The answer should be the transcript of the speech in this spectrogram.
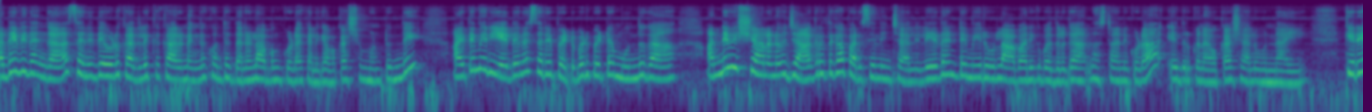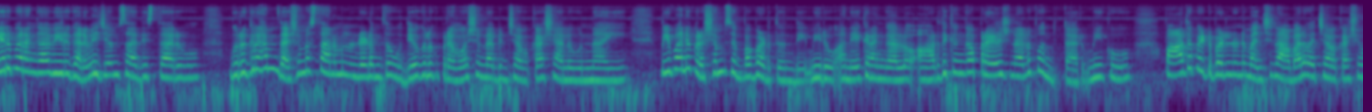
అదేవిధంగా శనిదేవుడు కదలిక కారణంగా కొంత ధనలాభం కూడా కలిగే అవకాశం ఉంటుంది. అయితే మీరు ఏదైనా సరే పెట్టుబడి పెట్టే ముందుగా అన్ని విషయాలను జాగ్రత్తగా పరిశీలించాలి. లేదంటే మీరు లాభానికి బదులుగా నష్టాన్ని కూడా ఎదుర్కొనే అవకాశాలు ఉన్నాయి. కెరీర్ పరంగా వీరు ఘన విజయం సాధిస్తారు. గురుగ్రహం దశమ స్థానంలో ఉండడంతో ఉద్యోగులకు ప్రమోషన్ లభించే అవకాశాలు ఉన్నాయి. మీ పని ప్రశంసింపబడుతుంది. మీరు అనేక రంగాల్లో ఆర్థికంగా ప్రయోజనాలు పొందుతారు. మీకు పాత పెట్టుబడుల నుండి మంచి లాభాలు వచ్చే అవకాశం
